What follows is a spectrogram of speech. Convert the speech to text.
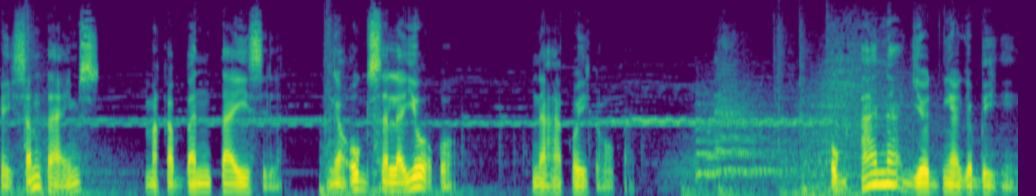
Kay sometimes, makabantay sila. Nga og sa layo ko, na ako'y kaupan. Og ana gyud nga gabi eh,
